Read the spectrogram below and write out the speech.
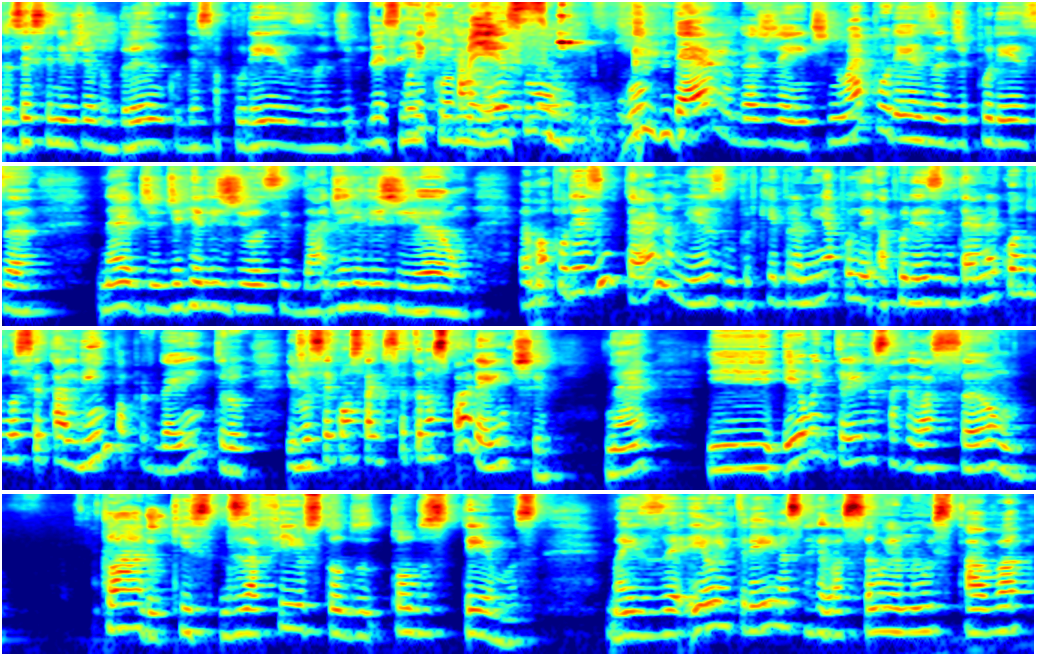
trazer essa energia do branco, dessa pureza, de desse recomeço. mesmo interno da gente, não é pureza de pureza, né, de, de religiosidade, de religião, é uma pureza interna mesmo, porque para mim a pureza interna é quando você tá limpa por dentro e você consegue ser transparente, né? E eu entrei nessa relação Claro que desafios todos, todos temos, mas é, eu entrei nessa relação e eu não estava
